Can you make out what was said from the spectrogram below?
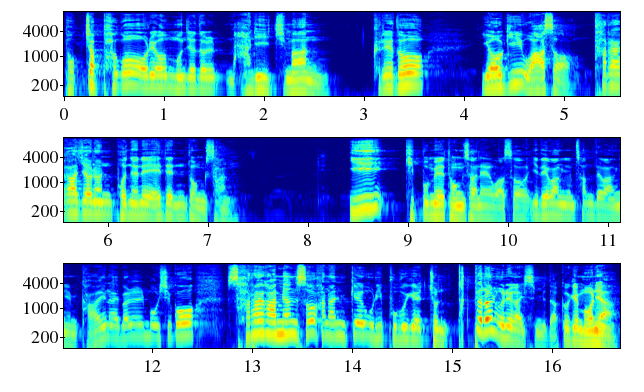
복잡하고 어려운 문제들 많이 있지만 그래도 여기 와서 타락하자는 본연의 에덴 동상 이 기쁨의 동산에 와서 이대왕님 삼대왕님 가인 아벨을 모시고 살아가면서 하나님께 우리 부부에게 준 특별한 은혜가 있습니다. 그게 뭐냐?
